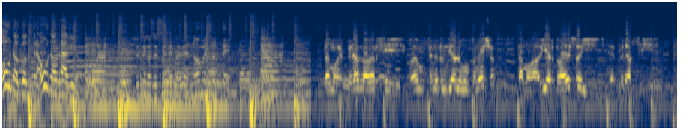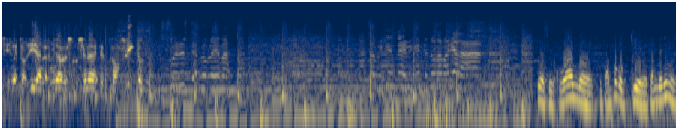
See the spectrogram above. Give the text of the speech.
Uno contra Uno Radio. Yo tengo 60 todavía, no me solté. Estamos esperando a ver si podemos tener un diálogo con ellos. Estamos abiertos a eso y esperar si, si en estos días terminar de solucionar este conflicto. Suena este problema. Está toda mareada. a seguir jugando y tampoco quiero. Tam- venimos,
